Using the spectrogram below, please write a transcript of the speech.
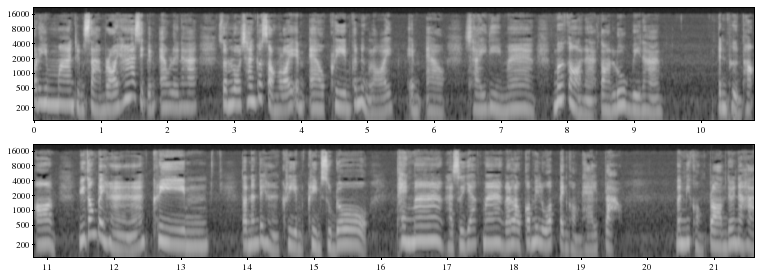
ปริมาณถึง 350 ml เลยนะคะ ส่วนโลชั่นก็ 200 ml ครีมก็ 100 ml ใช้ดีมาก เมื่อก่อนอะตอนลูกวีนะคะ เป็นผื่นผ้าอ้อมวิต้องไปหาครีม ตอนนั้นไปหาครีมครีมซูโด แพงมาก หาซื้อยากมาก แล้วเราก็ไม่รู้ว่าเป็นของแท้หรือเปล่า มันมีของปลอมด้วยนะคะ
